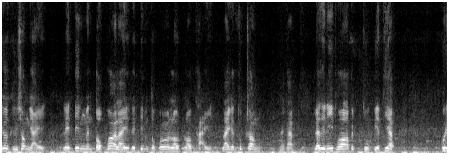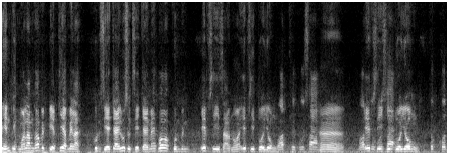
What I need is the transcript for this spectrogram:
ก็คือช่องใหญ่เรตติ้งมันตกเพราะอะไรเรตติ้งมันตกเพราะว่าเราเราถ่ายไลฟ์กันทุกช่องนะครับ แล้วทีนี้พอเอาไปถูกเปรียบเทียบ คุณเห็นผิดหมอลำเขาไปเปรียบเทียบไหมล่ะ คุณเสียใจรู้สึกเสียใจไหมเพราะว่าคุณเป็น FC สาวน้อย FC ตัวยงบอสคือผู้สร้างอ่าบอสคือ FC ผู้สคือร้างตัวยง ทุกคน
